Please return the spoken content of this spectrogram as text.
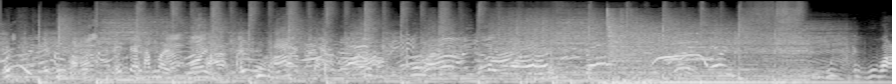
เฮ้ยไอ้ภูผาเฮ้ยแกทำอะไรไอ้ภูผาไอ้ภูผาไอ้ภูผาไอ้ภูผา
